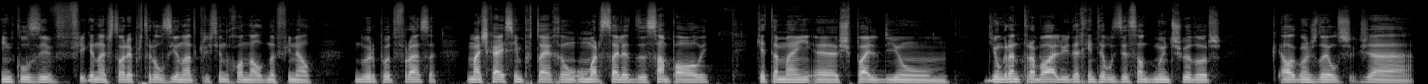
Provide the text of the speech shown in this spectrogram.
inclusive fica na história por ter lesionado Cristiano Ronaldo na final do Europeu de França, mas cai assim por terra um, um Marselha de São Paulo, que é também uh, espelho de um de um grande trabalho e da rentabilização de muitos jogadores, alguns deles já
